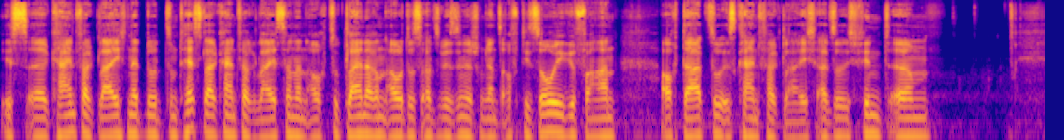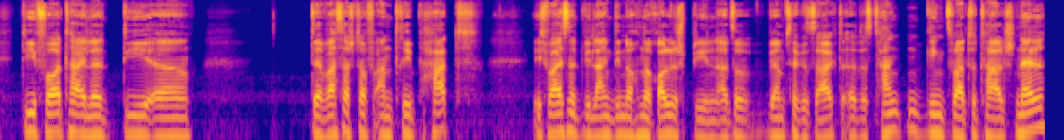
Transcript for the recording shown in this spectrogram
ist äh, kein Vergleich, nicht nur zum Tesla kein Vergleich, sondern auch zu kleineren Autos. Also wir sind ja schon ganz oft die Zoe gefahren. Auch dazu ist kein Vergleich. Also ich finde ähm, die Vorteile, die äh, der Wasserstoffantrieb hat, ich weiß nicht, wie lange die noch eine Rolle spielen. Also wir haben es ja gesagt, äh, das Tanken ging zwar total schnell,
